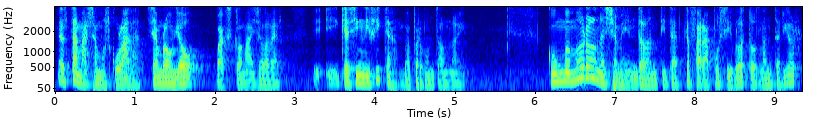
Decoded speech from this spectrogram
Està massa musculada, sembla un lleó, va exclamar Gelabert. I, I què significa? va preguntar el noi. Commemora el naixement de l'entitat que farà possible tot l'anterior.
